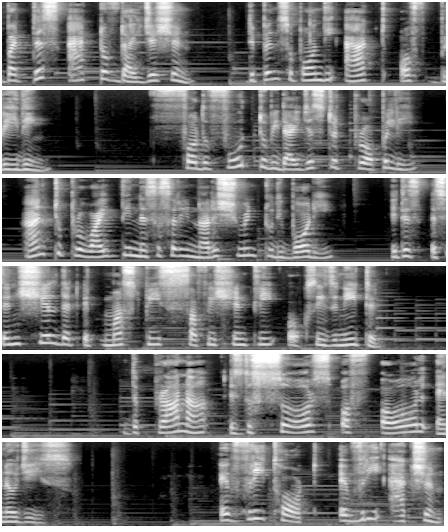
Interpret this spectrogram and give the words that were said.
But this act of digestion depends upon the act of breathing. For the food to be digested properly and to provide the necessary nourishment to the body, it is essential that it must be sufficiently oxygenated. The prana is the source of all energies. Every thought, every action,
